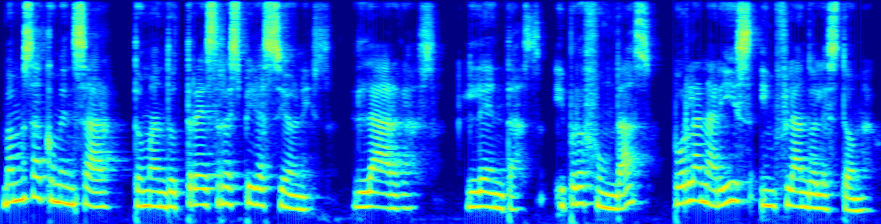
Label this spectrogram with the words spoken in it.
Vamos a comenzar tomando tres respiraciones largas, lentas y profundas por la nariz inflando el estómago.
